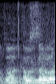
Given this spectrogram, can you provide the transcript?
tan solo.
